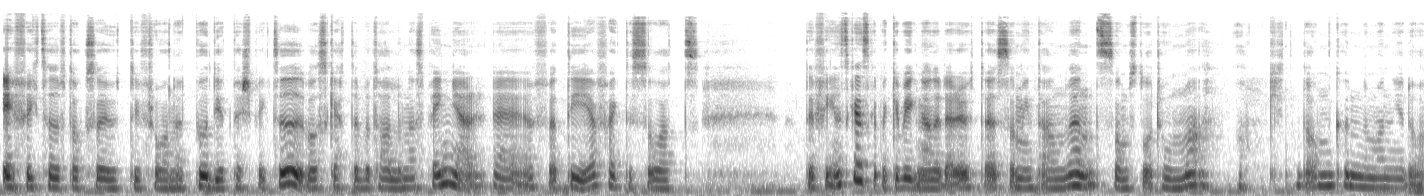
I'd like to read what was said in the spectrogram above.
effektivt också utifrån ett budgetperspektiv och skattebetalarnas pengar. Eh, för att det är faktiskt så att det finns ganska mycket byggnader där ute som inte används, som står tomma. Och de kunde man ju då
